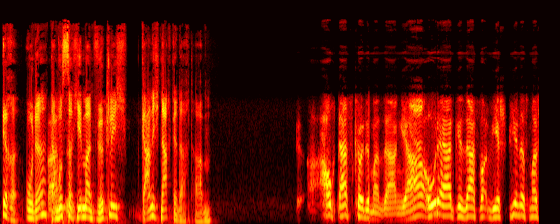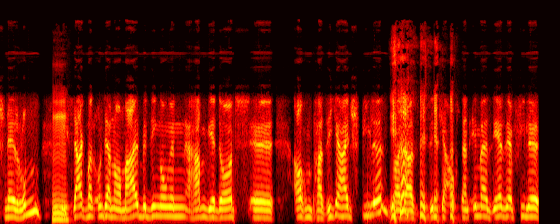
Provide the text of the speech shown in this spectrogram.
Irre, oder? Wahnsinn. Da muss doch jemand wirklich gar nicht nachgedacht haben auch das könnte man sagen, ja. Oder er hat gesagt, wir spielen das mal schnell rum. Hm. Ich sag mal, unter Normalbedingungen haben wir dort äh, auch ein paar Sicherheitsspiele, ja. weil da sind ja auch dann immer sehr, sehr viele,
